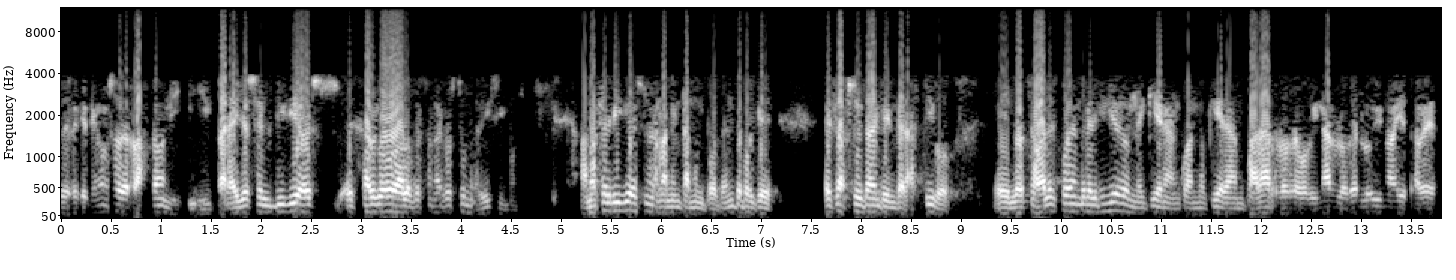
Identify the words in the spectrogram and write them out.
desde que tiene uso de razón y, para ellos el vídeo es, es algo a lo que están acostumbradísimos. Además el vídeo es una herramienta muy potente porque es absolutamente interactivo. Eh, los chavales pueden ver el vídeo donde quieran, cuando quieran, pararlo, rebobinarlo, verlo una y otra vez.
